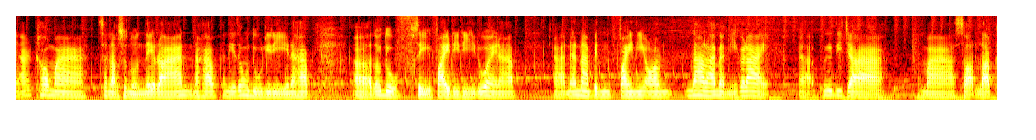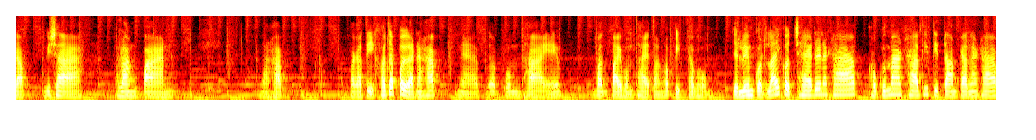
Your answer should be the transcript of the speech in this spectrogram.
นะเข้ามาสนับสนุนในร้านนะครับ อันนี้ต้องดูดีๆนะครับต้องดูสีไฟดีๆด้วยนะครับแนะนำเป็นไฟนีออนหน้าร้านแบบนี้ก็ได้เพื่อที่จะมาสอดรับกับวิชาพลังปานนะครับ ปกติเขาจะเปิดนะครับนะผมถ่าย วันไปผมถ่ายตอนเขาปิดครับผม อย่าลืมกดไลค์กดแชร์ด้วยนะครับ ขอบคุณมากครับที่ติดตามกันนะครับ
